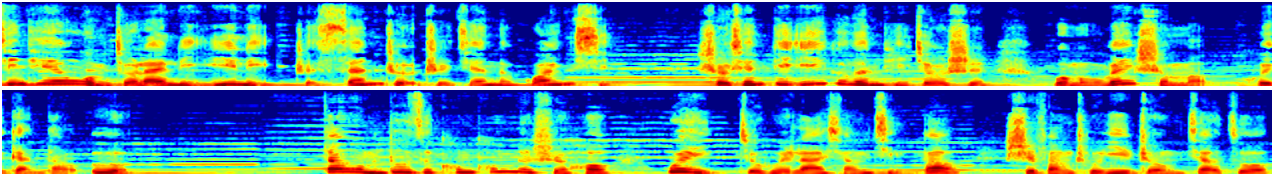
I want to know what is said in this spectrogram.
今天我们就来理一理这三者之间的关系。首先，第一个问题就是我们为什么会感到饿？当我们肚子空空的时候，胃就会拉响警报，释放出一种叫做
